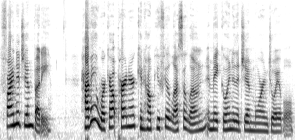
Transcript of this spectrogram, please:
find a gym buddy. Having a workout partner can help you feel less alone and make going to the gym more enjoyable.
